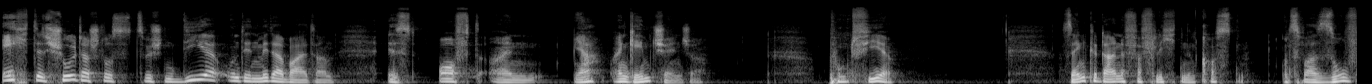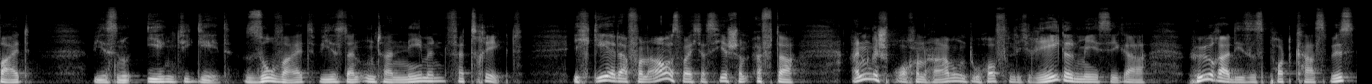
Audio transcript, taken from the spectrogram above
echte Schulterschluss zwischen dir und den Mitarbeitern ist oft ein, ja, ein Gamechanger. Punkt 4. Senke deine verpflichtenden Kosten. Und zwar so weit, wie es nur irgendwie geht. So weit, wie es dein Unternehmen verträgt. Ich gehe davon aus, weil ich das hier schon öfter angesprochen habe und du hoffentlich regelmäßiger Hörer dieses Podcasts bist,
